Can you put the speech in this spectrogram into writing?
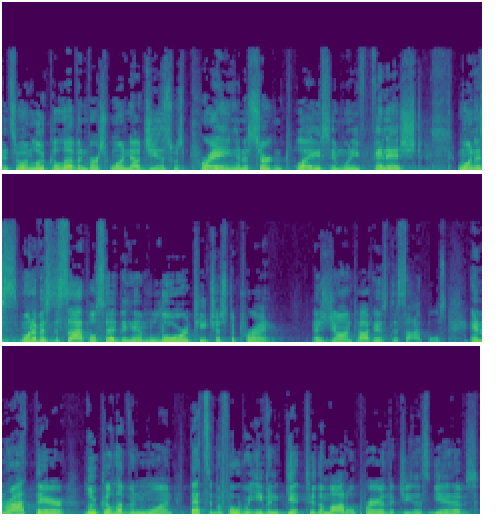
And so in Luke 11, verse 1, now Jesus was praying in a certain place, and when he finished, one, is, one of his disciples said to him, Lord, teach us to pray, as John taught his disciples. And right there, Luke 11, 1, that's before we even get to the model prayer that Jesus gives.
